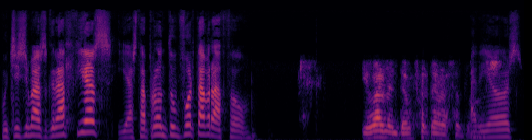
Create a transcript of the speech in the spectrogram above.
muchísimas gracias y hasta pronto. Un fuerte abrazo. Igualmente, un fuerte abrazo a todos. Adiós.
